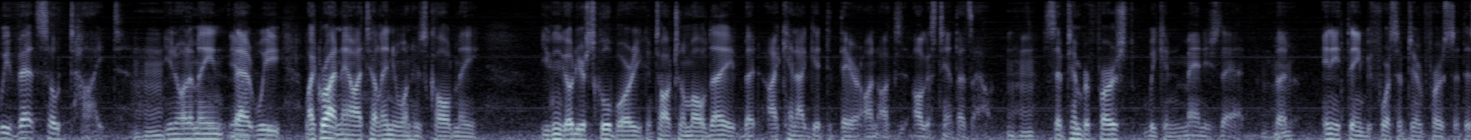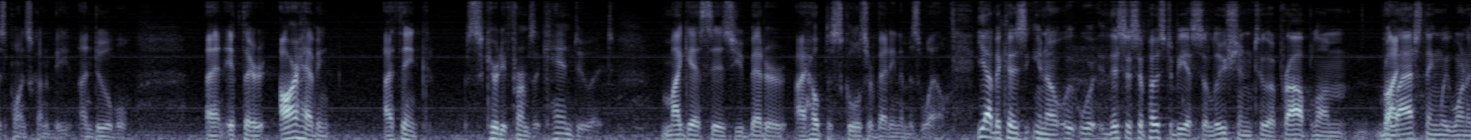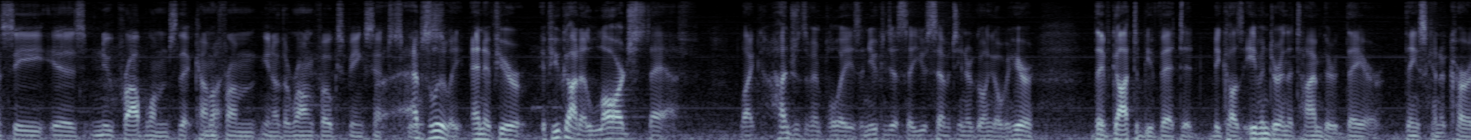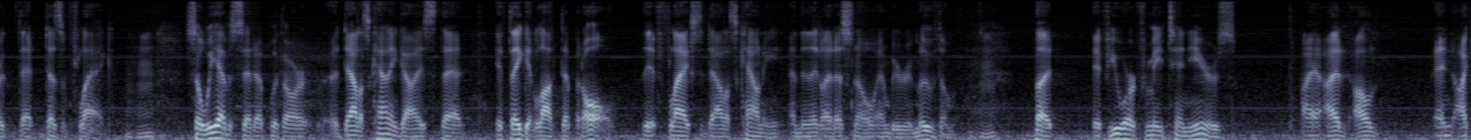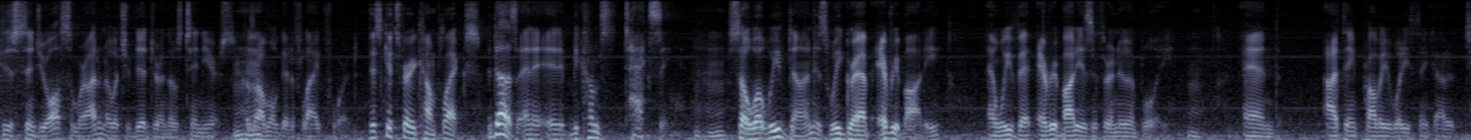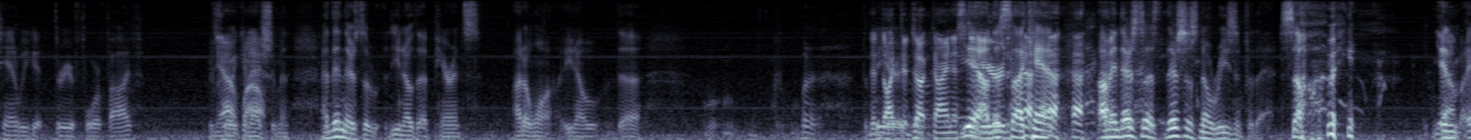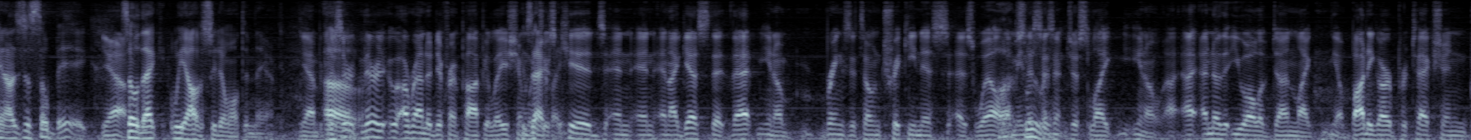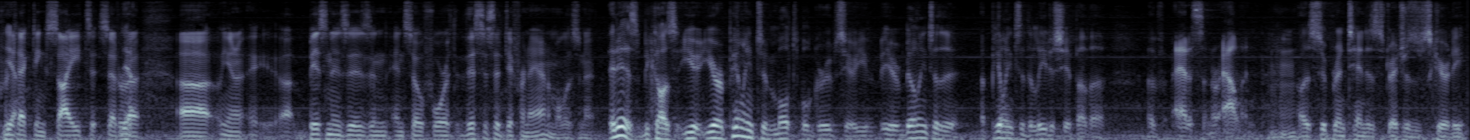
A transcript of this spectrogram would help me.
we vet so tight. Mm-hmm. You know what I mean? Yeah. That we like right now. I tell anyone who's called me, you can go to your school board, you can talk to them all day, but I cannot get it there on August, August 10th. That's out. Mm-hmm. September 1st, we can manage that, mm-hmm. but anything before September 1st at this point is going to be undoable. And if there are having, I think, security firms that can do it. My guess is you better. I hope the schools are vetting them as well. Yeah, because you know this is supposed to be a solution to a problem. The Right. last thing we want to see is new problems that come Right. from you know the wrong folks being sent to schools. Absolutely. And if you're if you've got a large staff, like hundreds of employees, and you can just say you 17 are going over here, they've got to be vetted because even during the time they're there, things can occur that doesn't flag. So we have a setup with our uh, Dallas County guys that if they get locked up at all, it flags to Dallas County, and then they let us know, and we remove them. Mm-hmm. But if you work for me 10 years, I, I, I'll and I could just send you off somewhere. I don't know what you did during those 10 years because mm-hmm. I won't get a flag for it. This gets very complex. It does, and it, it becomes taxing. Mm-hmm. So what we've done is we grab everybody, and we vet everybody as if they're a new employee. Hmm. And I think probably what do you think out of ten we get three or four or five before Yeah, we can wow. actually. And then there's the you know the appearance. I don't want you know the what The, beard, Duck, the Duck Dynasty Yeah, this, I can't. I mean, there's just, there's just no reason for that. So I mean, Yeah. and, you know, it's just so big. Yeah. So that we obviously don't want them there. Yeah, because Uh, they're, they're around a different population, which is kids, and, and, and I guess that that you know brings its own trickiness as well. I mean, this isn't just like you know. I, I know that you all have done like you know bodyguard protection, protecting sites, et etc. Uh, you know, uh, businesses and, and so forth. This is a different animal, isn't it? It is because you, you're appealing to multiple groups here. You, you're appealing to the appealing to the leadership of a of Addison or Allen, Mm-hmm. uh, superintendents, directors of security.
